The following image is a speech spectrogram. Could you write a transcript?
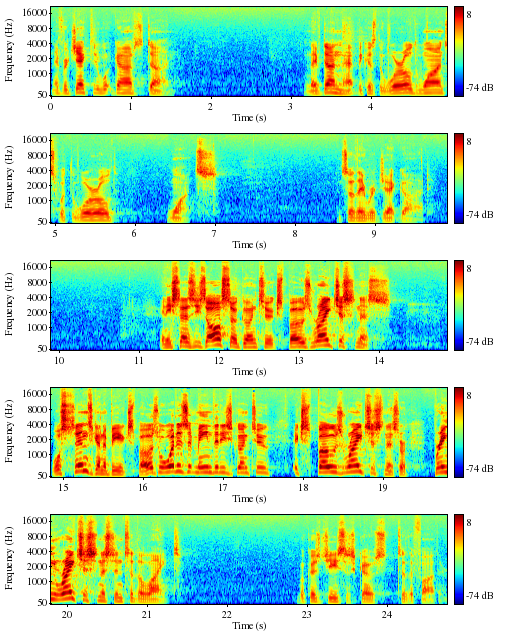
They've rejected what God's done. And they've done that because the world wants what the world wants. And so they reject God. And he says he's also going to expose righteousness. Well, sin's going to be exposed. Well, what does it mean that he's going to expose righteousness or bring righteousness into the light? Because Jesus goes to the Father.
